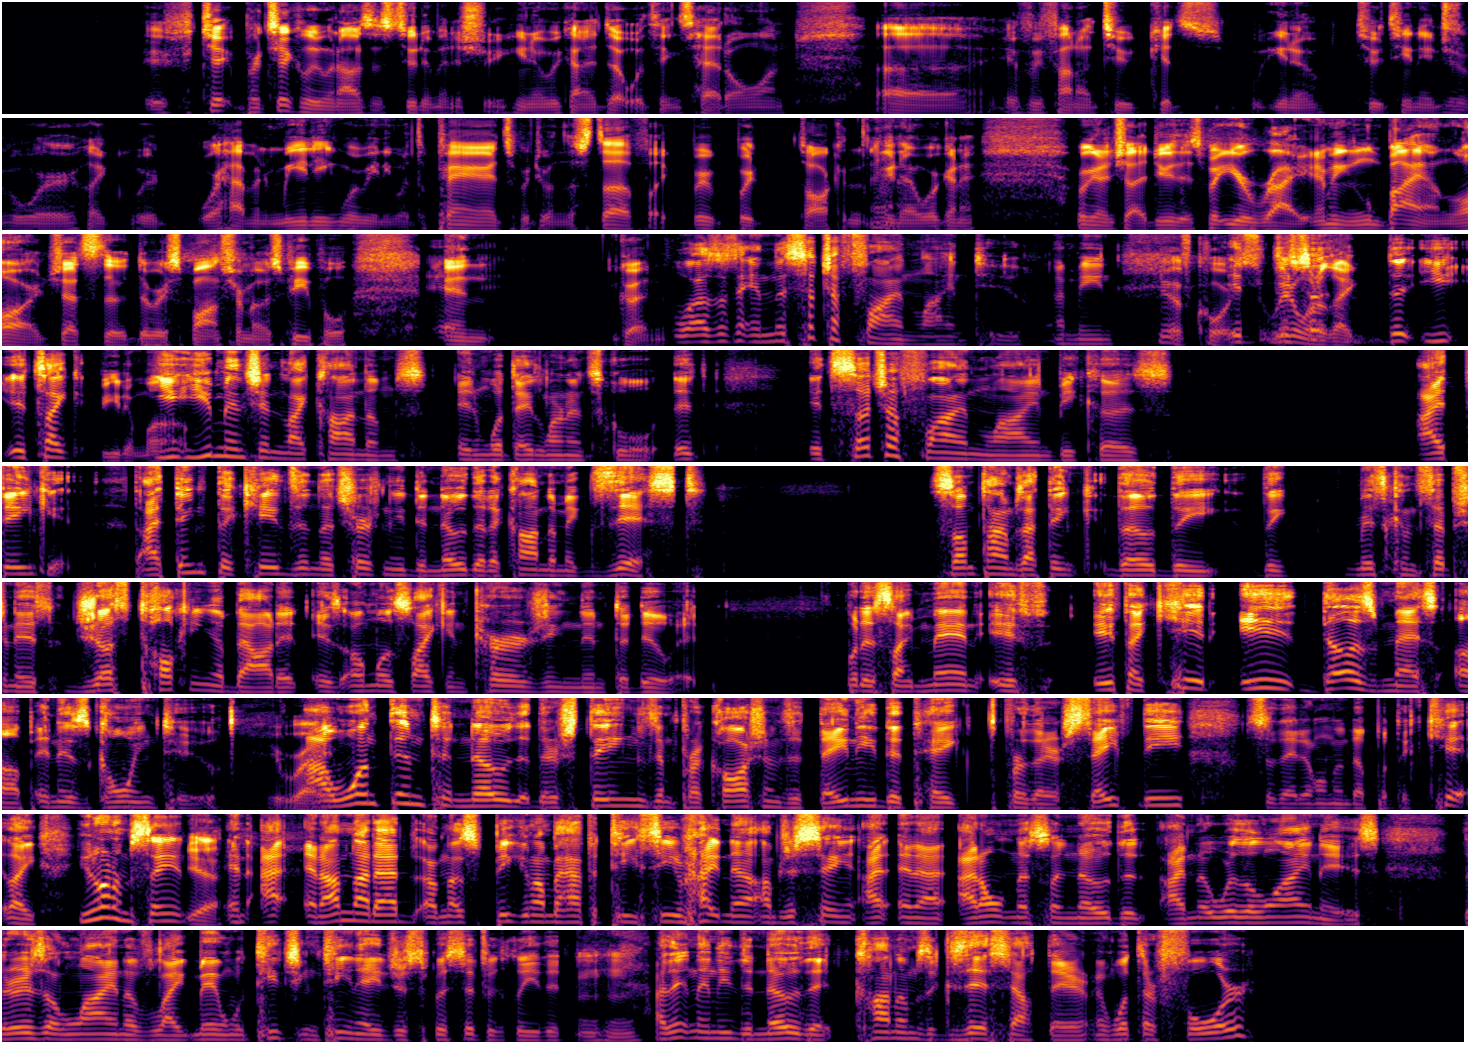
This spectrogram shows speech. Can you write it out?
if, particularly when I was in student ministry, you know, we kind of dealt with things head on. Uh, if we found out two kids, you know, two teenagers were like we're we're having a meeting, we're meeting with the parents, we're doing the stuff, like we're we're talking, you know, we're gonna we're gonna try to do this. But you're right. I mean, by and large, that's the the response for most people. And go ahead. well, as I was saying, there's such a fine line too. I mean, Yeah, of course. it's we don't want to like the, you, it's like beat 'em You, up. you mentioned like condoms and what they learn in school. It it's such a fine line because I think I think the kids in the church need to know that a condom exists. Sometimes I think though the the misconception is just talking about it is almost like encouraging them to do it. But it's like, man, if if a kid it does mess up and is going to, right. I want them to know that there's things and precautions that they need to take for their safety, so they don't end up with a kid. Like, you know what I'm saying? Yeah. And I and I'm not ad, I'm not speaking on behalf of TC right now. I'm just saying, I, and I, I don't necessarily know that I know where the line is. There is a line of like, man, with teaching teenagers specifically that Mm-hmm. I think they need to know that condoms exist out there and what they're for.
